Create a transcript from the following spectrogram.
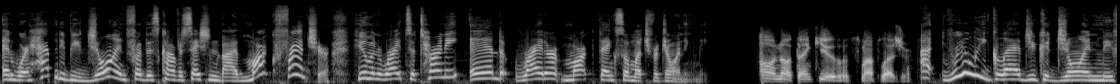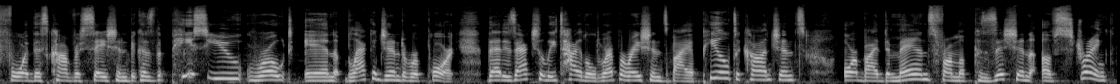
And we're happy to be joined for this conversation by Mark Fancher, human rights attorney and writer. Mark, thanks so much for joining me. Oh, no, thank you. It's my pleasure. I'm really glad you could join me for this conversation because the piece you wrote in Black Agenda Report that is actually titled Reparations by Appeal to Conscience or by Demands from a Position of Strength,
